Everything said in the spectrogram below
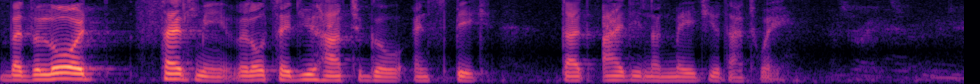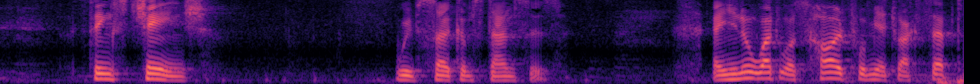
But the Lord sent me. The Lord said, You have to go and speak that I did not make you that way. Things change with circumstances. And you know what was hard for me to accept,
